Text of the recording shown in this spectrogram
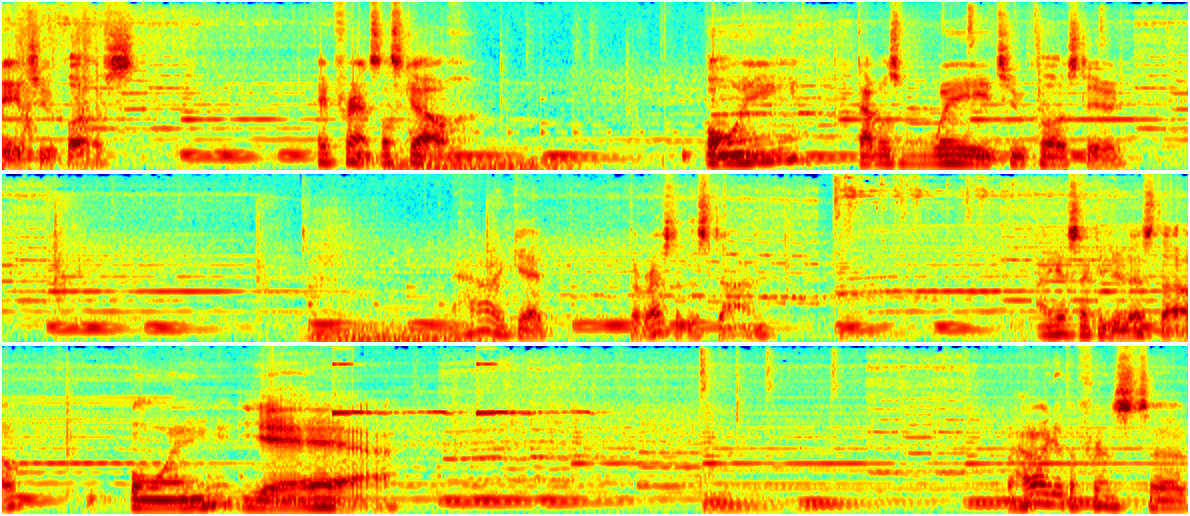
Way too close. Hey, Prince, let's go. Boing. That was way too close, dude. How do I get the rest of this done? I guess I could do this, though. Boing. Yeah. But how do I get the prince to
